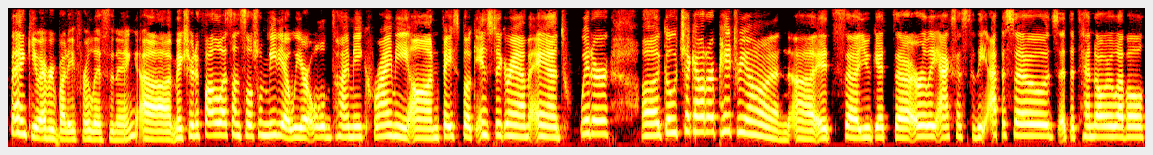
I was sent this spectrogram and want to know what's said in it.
thank you everybody for listening. Uh, make sure to follow us on social media. We are old timey crimey on Facebook, Instagram, and Twitter. Uh, go check out our Patreon. Uh, it's uh, you get uh, early access to the episodes at the ten dollar level,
